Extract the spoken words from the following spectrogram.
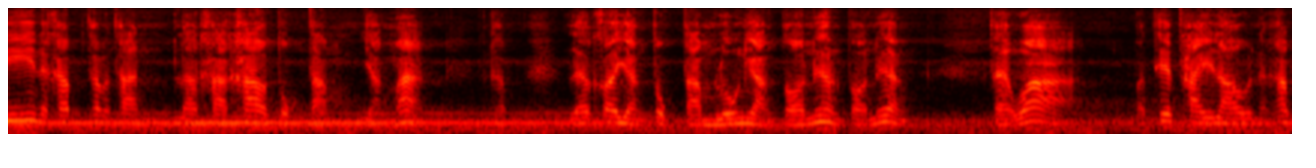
นี้นะครับท่านประธานราคาข้าวตกต่ำอย่างมากนะครับแล้วก็ยังตกต่ำลงอย่างต่อเนื่องต่อเนื่อง แต่ว่า ประเทศไทยเรานะครับ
